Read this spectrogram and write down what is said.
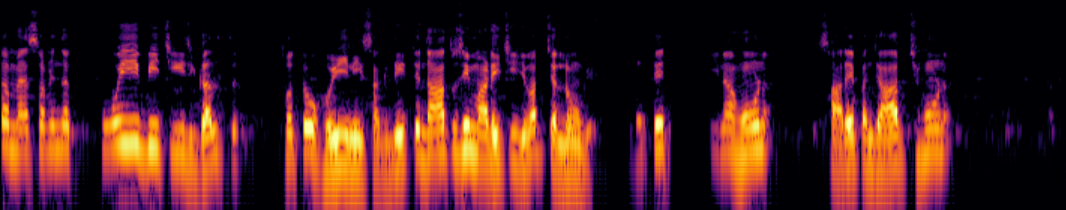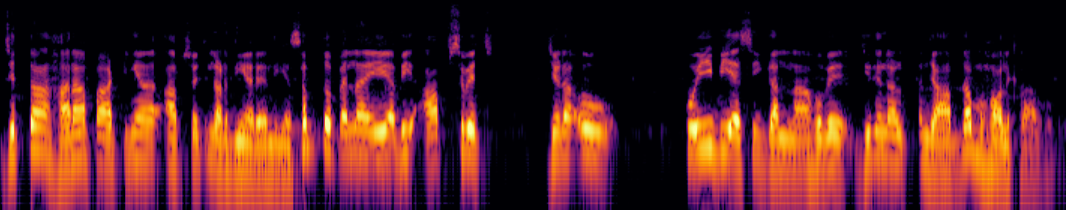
ਤਾਂ ਮੈਂ ਸਮਝਦਾ ਕੋਈ ਵੀ ਚੀਜ਼ ਗਲਤ ਤੁਹਾਤੋਂ ਹੋਈ ਨਹੀਂ ਸਕਦੀ ਤੇ ਨਾ ਤੁਸੀਂ ਮਾੜੀ ਚੀਜ਼ ਵੱਲ ਚੱਲੋਗੇ। ਤੇ ਨਾ ਹੋਣ, ਸਾਰੇ ਪੰਜਾਬ 'ਚ ਹੋਣ, ਜਿੱਤਾਂ ਹਾਰਾਂ ਪਾਰਟੀਆਂ ਆਪਸ ਵਿੱਚ ਲੜਦੀਆਂ ਰਹਿੰਦੀਆਂ। ਸਭ ਤੋਂ ਪਹਿਲਾਂ ਇਹ ਆ ਵੀ ਆਪਸ ਵਿੱਚ ਜਿਹੜਾ ਉਹ ਕੋਈ ਵੀ ਐਸੀ ਗੱਲ ਨਾ ਹੋਵੇ, ਜਿਹਦੇ ਨਾਲ ਪੰਜਾਬ ਦਾ ਮਾਹੌਲ ਖਰਾਬ ਹੋਵੇ।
